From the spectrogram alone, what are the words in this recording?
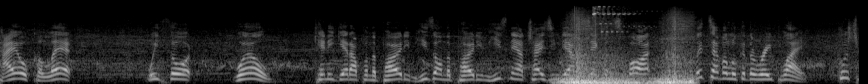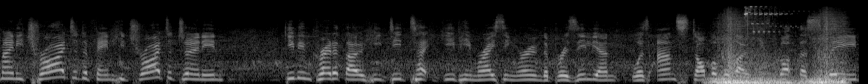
Caio Collet, we thought, well, can he get up on the podium? He's on the podium. He's now chasing down second spot. Let's have a look at the replay. Kush Maini tried to defend. He tried to turn in. Give him credit though, he did give him racing room. The Brazilian was unstoppable though. He's got the speed.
